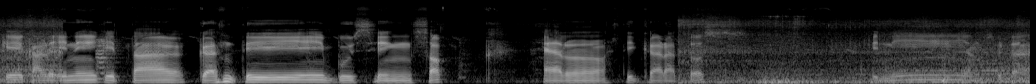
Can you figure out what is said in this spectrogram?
Oke, kali ini kita ganti busing shock L300. Ini yang sudah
